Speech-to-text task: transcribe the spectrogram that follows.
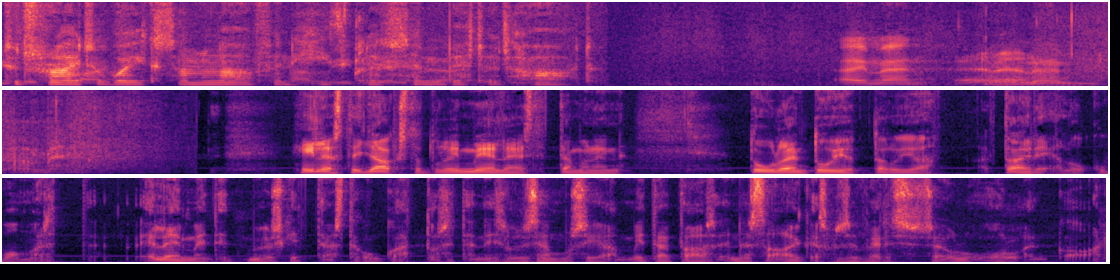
to try to wake some love in Heathcliff's embittered heart. Amen. Amen. Amen. Hiljaista jaksosta tuli mieleen sitten tämmöinen tuulen tuijottelu ja taideelokuvamaiset elementit myöskin tästä, kun katsoi sitä, niin se oli semmoisia, mitä taas ennessä aikaisemmassa versiossa ei ollut ollenkaan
